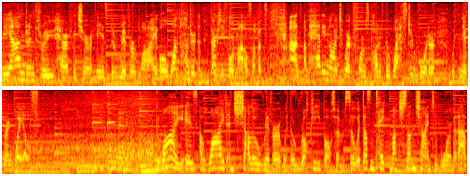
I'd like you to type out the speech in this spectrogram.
Meandering through Herefordshire is the River Wye, all 134 miles of it. And I'm heading now to where it forms part of the western border with neighbouring Wales. The Wye is a wide and shallow river with a rocky bottom, so it doesn't take much sunshine to warm it up.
